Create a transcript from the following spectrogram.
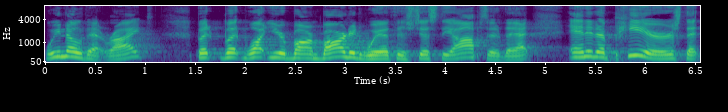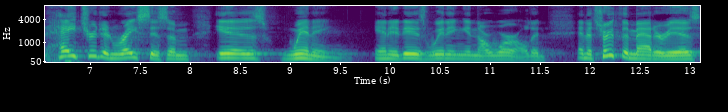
We know that, right? But, but what you're bombarded with is just the opposite of that. And it appears that hatred and racism is winning and it is winning in our world. And, and the truth of the matter is,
